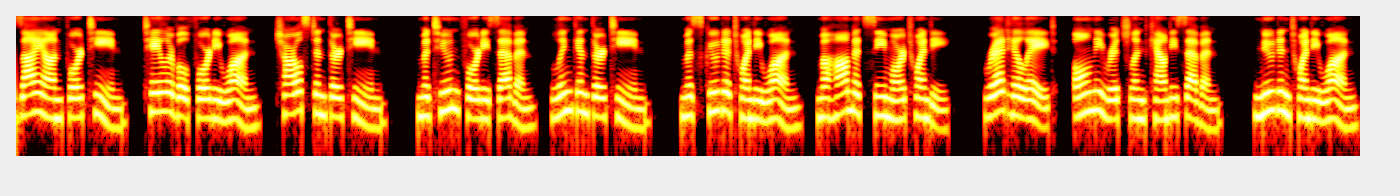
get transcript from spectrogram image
Zion 14, Taylorville 41, Charleston 13, Mattoon 47, Lincoln 13, Mascoutah 21, Mahomet Seymour 20, Red Hill 8, Olney Richland County 7, Newton 21,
